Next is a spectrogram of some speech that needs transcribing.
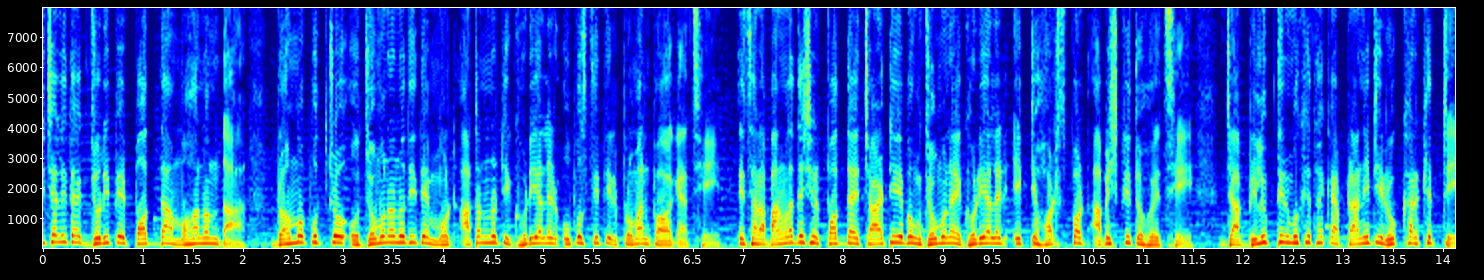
পরিচালিত এক জরিপে পদ্মা মহানন্দা, ব্রহ্মপুত্র ও যমুনা নদীতে মোট আটান্নটি ঘড়িয়ালের উপস্থিতির প্রমাণ পাওয়া গেছে। এছাড়া বাংলাদেশের পদ্মায় চারটি এবং যমুনায় ঘড়িয়ালের একটি হটস্পট আবিষ্কৃত হয়েছে, যা বিলুপ্তির মুখে থাকা প্রাণীটি রক্ষার ক্ষেত্রে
